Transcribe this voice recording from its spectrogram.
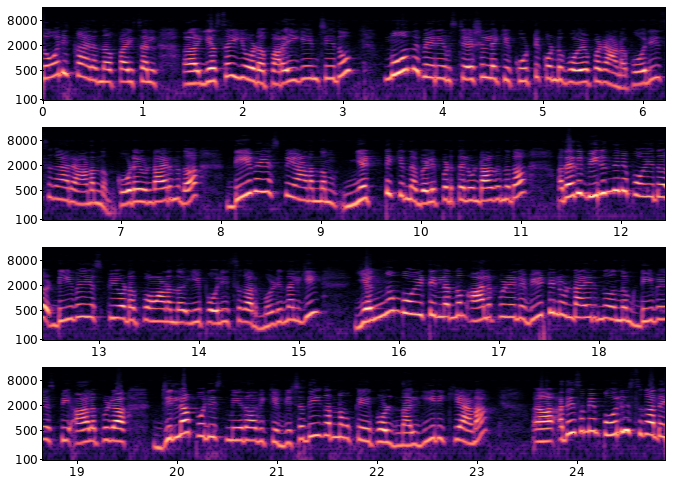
ജോലിക്കാരെന്ന് ഫൈസൽ എസ് ഐയോട് പറയുകയും ചെയ്തു. മൂന്ന് പേരെയും സ്റ്റേഷനിലേക്ക് കൂട്ടിക്കൊണ്ടുപോയപ്പോഴാണ് പോലീസുകാരാണെന്നും കൂടെ ഉണ്ടായിരുന്നത്. ഡിവൈഎസ്പി ആണെന്നും ഞെട്ടിക്കുന്ന വെളിപ്പെടുത്തലുണ്ടാകുന്നത് അതായത് വിരുന്നിന് പോയത് ഡിവൈഎസ്പിയോടൊപ്പമാണെന്ന് ഈ പോലീസുകാർ മൊഴി നൽകി. എങ്ങും പോയിട്ടില്ലെന്നും ആലപ്പുഴയിലെ വീട്ടിലുണ്ടായിരുന്നുവെന്നും ഡിവൈഎസ്പി ആലപ്പുഴ ജില്ലാ പോലീസ് മേധാവിക്ക് വിശദീകരണമൊക്കെ ഇപ്പോൾ നൽകിയിരിക്കുകയാണ്. അതേസമയം പോലീസുകാരുടെ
